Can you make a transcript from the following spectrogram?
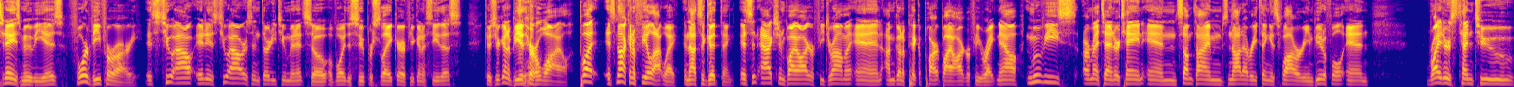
Today's movie is Ford v Ferrari. It's two hour. It is two hours and thirty two minutes. So avoid the super slaker if you're going to see this because you're going to be there a while. But it's not going to feel that way, and that's a good thing. It's an action biography drama, and I'm going to pick apart biography right now. Movies are meant to entertain, and sometimes not everything is flowery and beautiful, and writers tend to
